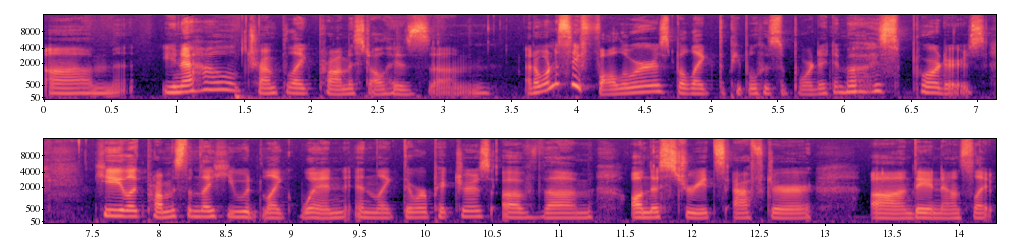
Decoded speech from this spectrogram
um, you know how Trump like promised all his um I don't want to say followers, but like the people who supported him, his supporters. He like promised them that he would like win and like there were pictures of them on the streets after um they announced like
